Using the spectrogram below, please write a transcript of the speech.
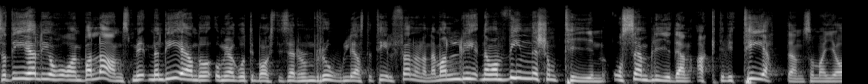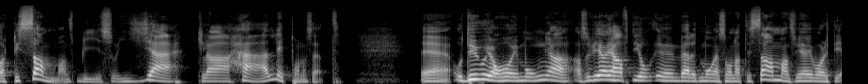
Så det gäller ju att ha en balans. Men, det är ändå, om jag går tillbaka till så de roligaste tillfällena, när man, när man vinner som team och sen blir den aktiviteten som man gör tillsammans blir så jäkla härlig på något sätt. Eh, och du och jag har ju många, alltså vi har ju haft eh, väldigt många sådana tillsammans. Vi har ju varit i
